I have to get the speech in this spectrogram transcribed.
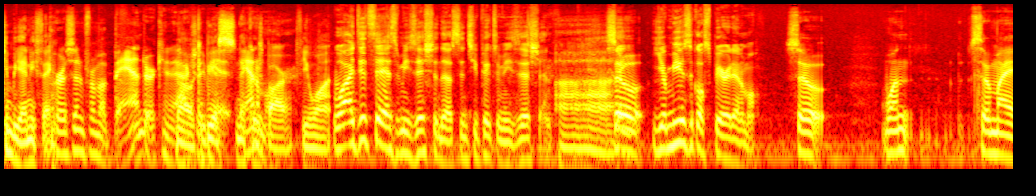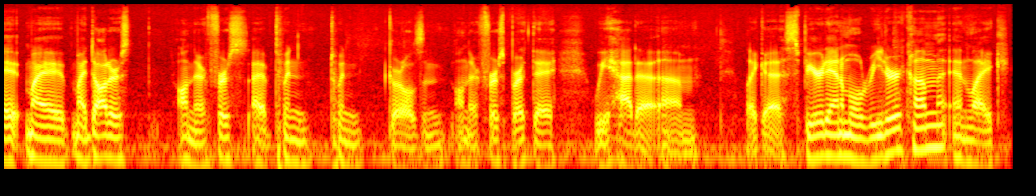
can be anything. person from a band, or can it no, it actually could be a an Snickers animal? bar if you want. well, I did say as a musician though, since you picked a musician. Ah. So your musical spirit animal. So one so my my my daughters on their first I have twin twin girls and on their first birthday we had a um like a spirit animal reader come and like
